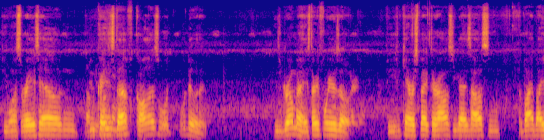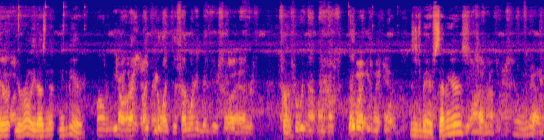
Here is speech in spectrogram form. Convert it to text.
If he wants to raise hell and do crazy stuff, call us. We'll we'll deal with it. He's a grown man. He's 34 years old. If he, if he can't respect her house, you guys' house, and abide by your your rule, he doesn't need to be here. Well, you know, I, I feel like this. I've only been here seven years. So it's really not my house. They were here before. You said you've been here seven years. Yeah, seven years.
